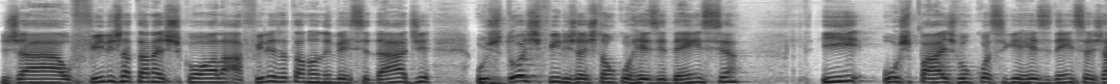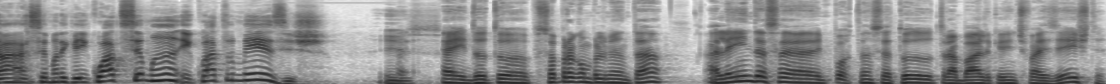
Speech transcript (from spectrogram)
já o filho já está na escola, a filha já está na universidade, os dois filhos já estão com residência. E os pais vão conseguir residência já a semana que vem, em quatro semanas, em quatro meses. Isso. É, e doutor, só para complementar, além dessa importância toda do trabalho que a gente faz extra,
